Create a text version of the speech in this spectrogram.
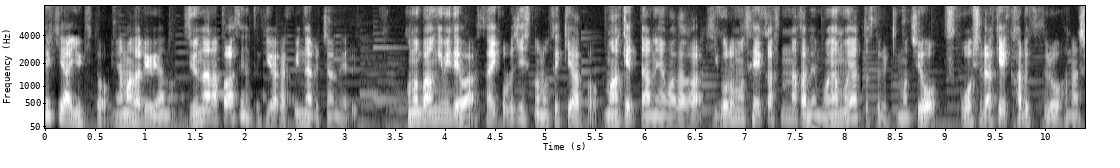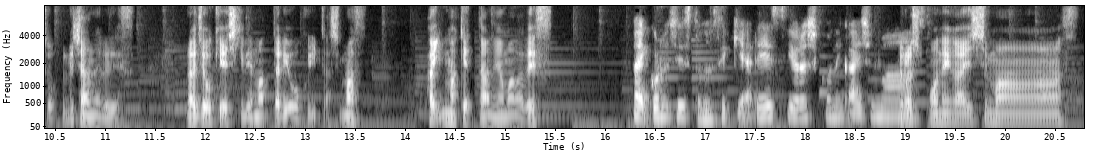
関谷由紀と山田龍也の17%気が楽になるチャンネル。この番組ではサイコロジストの関谷とマーケッターの山田が日頃の生活の中でモヤモヤっとする気持ちを少しだけ軽くするお話をするチャンネルです。ラジオ形式でまったりお送りいたします。はい、マーケッターの山田です。はい、ゴロジストの関谷です。よろしくお願いします。よろしくお願いします。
